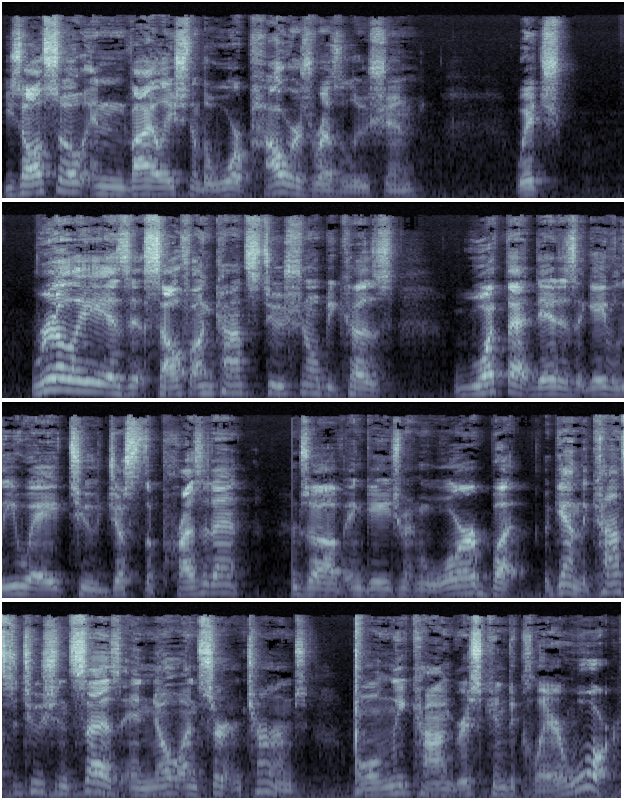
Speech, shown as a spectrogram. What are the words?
He's also in violation of the War Powers Resolution, which really is itself unconstitutional because what that did is it gave leeway to just the president in terms of engagement in war. But again, the Constitution says in no uncertain terms only Congress can declare war.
